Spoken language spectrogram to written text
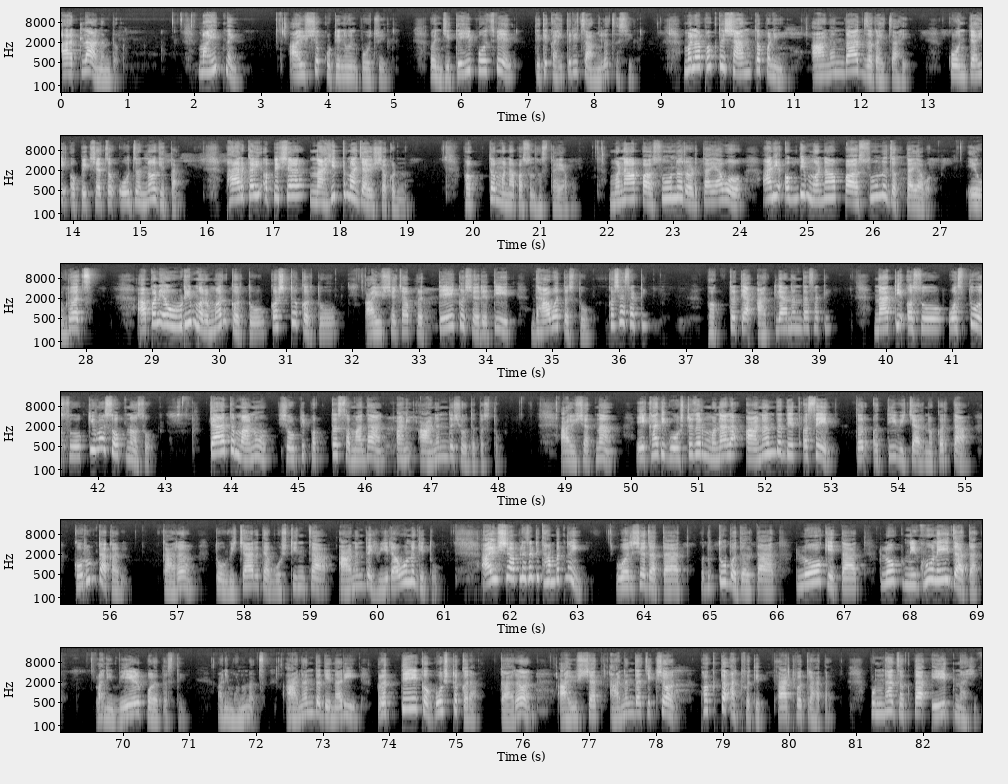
आतला आनंद. माहीत नाही आयुष्य कुठे नेऊन पोचवेल. पण जिथेही पोचवेल तिथे काहीतरी चांगलंच असेल. मला फक्त शांतपणे आनंदात जगायचं आहे. कोणत्याही अपेक्षाचं ओझं न घेता. फार काही अपेक्षा नाहीत माझ्या आयुष्याकडनं. फक्त मनापासून हसता यावं. मनापासून रडता यावं आणि अगदी मनापासून जगता यावं. एवढंच आपण एवढी मरमर करतो कष्ट करतो आयुष्याच्या प्रत्येक शर्यतीत धावत असतो. कशासाठी? फक्त त्या आतल्या आनंदासाठी? नाती असो वस्तू असो किंवा स्वप्न असो त्यात माणूस शेवटी फक्त समाधान आणि आनंद शोधत असतो. आयुष्यात ना एखादी गोष्ट जर मनाला आनंद देत असेल तर अति विचार न करता करून टाकावी. कारण तो विचार त्या गोष्टींचा आनंद हिरावून घेतो. आयुष्य आपल्यासाठी थांबत नाही. वर्ष जातात ऋतू बदलतात लोक येतात लोक निघूनही जातात आणि वेळ पळत असते. आणि म्हणूनच आनंद देणारी प्रत्येक गोष्ट करा. कारण आयुष्यात आनंदाचे क्षण फक्त आठवत आठवत राहतात. पुन्हा जगता येत नाही.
